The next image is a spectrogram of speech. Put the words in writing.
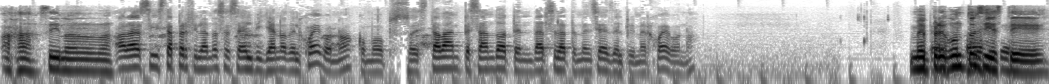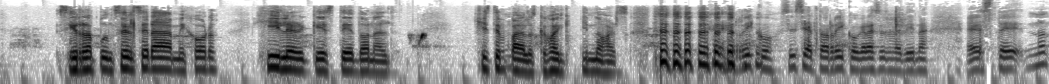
Ajá, sí, no, no, no. Ahora sí está perfilándose a ser el villano del juego, ¿no? Como pues, estaba empezando a tendarse la tendencia desde el primer juego, ¿no? Me pregunto si este si Rapunzel será mejor healer que este Donald. Chiste para los que juegan Kingdom Hearts. rico, sí cierto, rico, gracias Medina. Este, no,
